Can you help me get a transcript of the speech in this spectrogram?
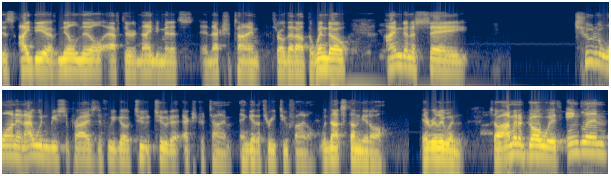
This idea of nil nil after 90 minutes and extra time, throw that out the window. I'm going to say two to one, and I wouldn't be surprised if we go two two to extra time and get a three two final. Would not stun me at all. It really wouldn't. So I'm going to go with England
